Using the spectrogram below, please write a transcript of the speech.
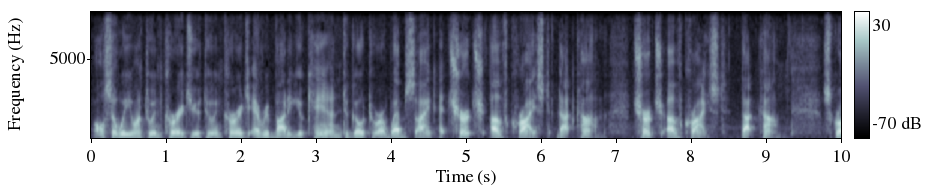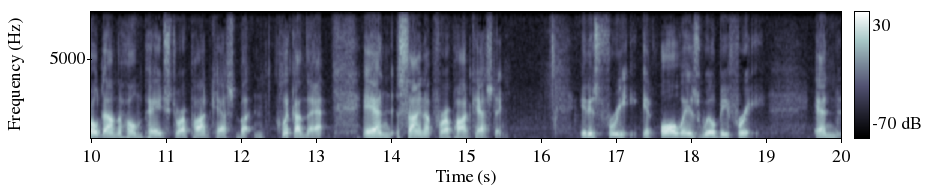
Also, we want to encourage you to encourage everybody you can to go to our website at churchofchrist.com. Churchofchrist.com. Scroll down the home page to our podcast button, click on that, and sign up for our podcasting. It is free. It always will be free. And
